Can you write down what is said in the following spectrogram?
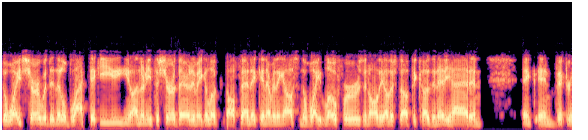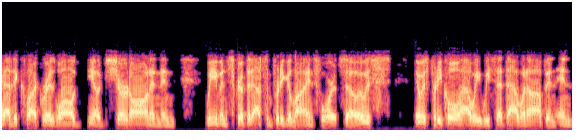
the white shirt with the little black dicky you know underneath the shirt there to make it look authentic and everything else, and the white loafers and all the other stuff that cousin Eddie had, and and and Victor had the Clark Griswold you know shirt on, and and we even scripted out some pretty good lines for it. So it was it was pretty cool how we, we set that one up. And, and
